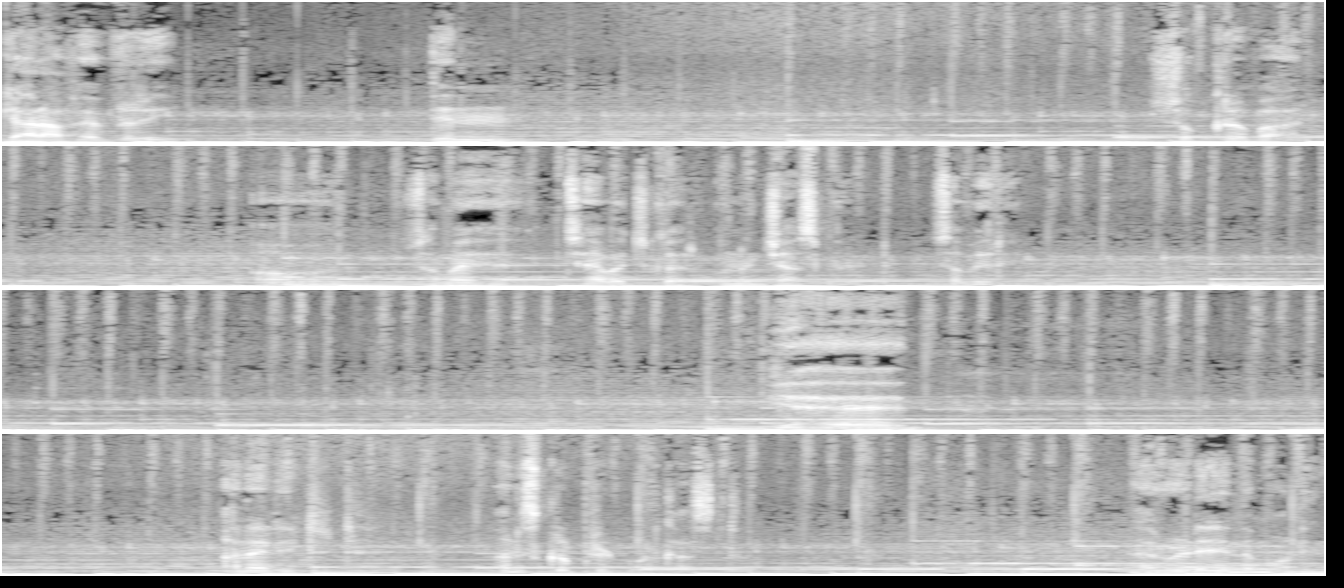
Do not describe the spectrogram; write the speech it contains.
11 फरवरी, दिन शुक्रवार। और समय है छह बजकर उनचास मिनट, सवेरे। यह है unedited unscripted podcast every day in the morning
